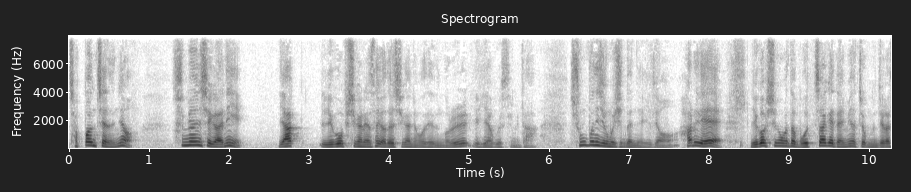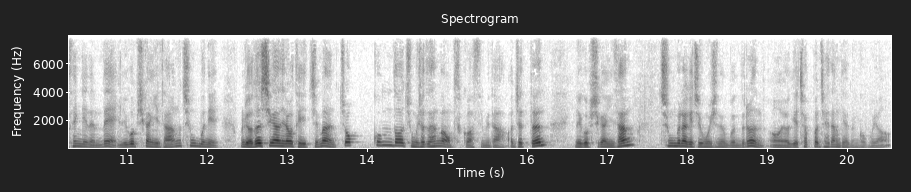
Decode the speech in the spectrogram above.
첫 번째는요. 수면 시간이 약 7시간에서 8시간 정도 되는 것을 얘기하고 있습니다. 충분히 주무신다는 얘기죠. 하루에 7시간보다 못 자게 되면 좀 문제가 생기는데 7시간 이상 충분히 물론 8시간이라고 돼 있지만 조금 더 주무셔도 상관없을 것 같습니다. 어쨌든 7시간 이상 충분하게 주무시는 분들은 어, 여기에 첫 번째 해당되는 거고요.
